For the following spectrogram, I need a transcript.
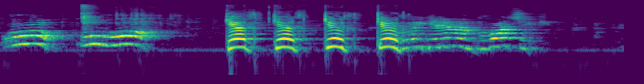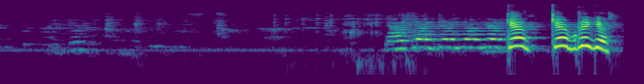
Oo! Oha! Gel gel gel gel. Buraya gelemem. Duvar çek. Gel gel gel gel gel. Gel gel buraya gel.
